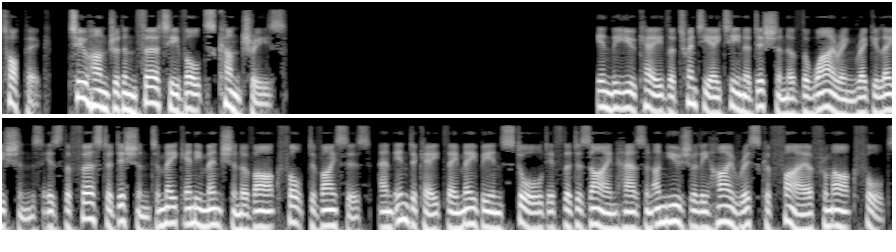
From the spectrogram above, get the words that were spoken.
Topic: 230 volts countries. In the UK the 2018 edition of the wiring regulations is the first edition to make any mention of arc fault devices, and indicate they may be installed if the design has an unusually high risk of fire from arc faults.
